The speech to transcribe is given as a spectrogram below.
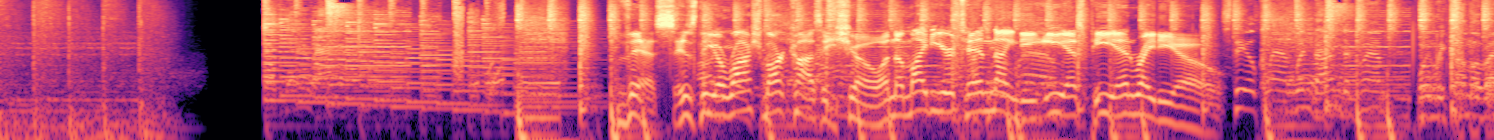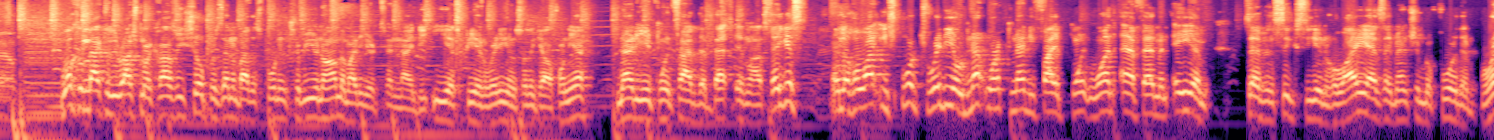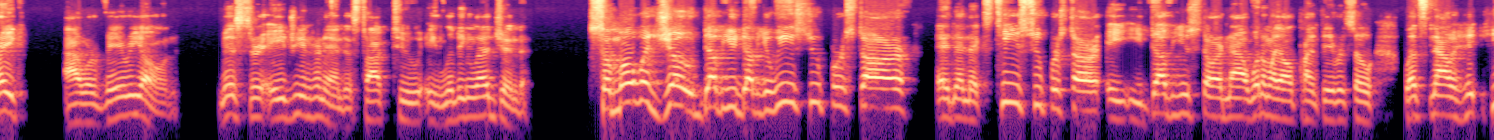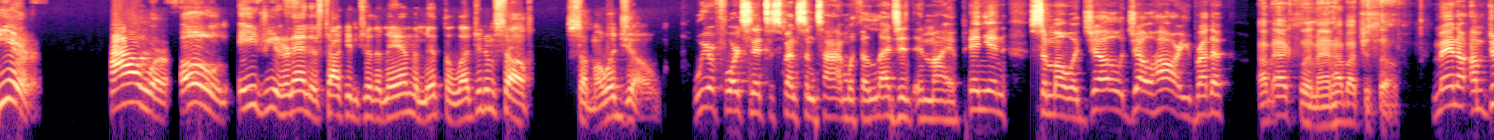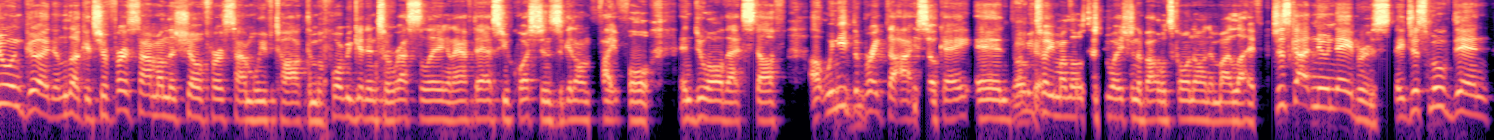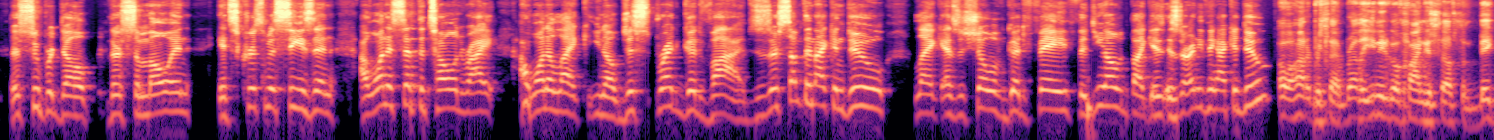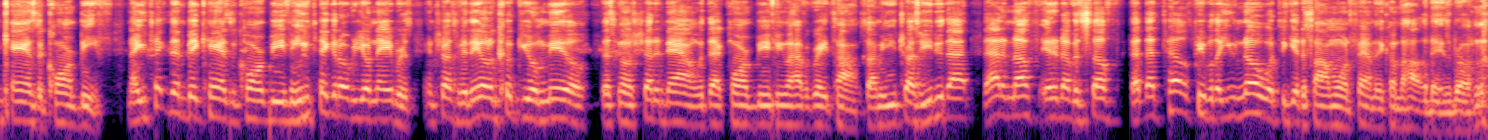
This is the Arash Markazi Show on the Mightier 1090 ESPN Radio. Welcome back to the Arash Markazi Show, presented by the Sporting Tribune on the Mightier 1090 ESPN Radio in Southern California, 98.5 The Bet in Las Vegas, and the Hawaii Sports Radio Network, 95.1 FM and AM 760 in Hawaii. As I mentioned before the break, our very own Mr. Adrian Hernandez talked to a living legend, Samoa Joe, WWE superstar, and NXT superstar, AEW star now, one of my all time favorites. So let's now hit, hear our own Adrian Hernandez talking to the man, the myth, the legend himself, Samoa Joe. We are fortunate to spend some time with a legend, in my opinion, Samoa Joe. Joe, how are you, brother? I'm excellent, man. How about yourself? Man, I'm doing good. And look, it's your first time on the show, first time we've talked. And before we get into wrestling, and I have to ask you questions to get on Fightful and do all that stuff, uh, we need to break the ice, okay? And let me tell you my little situation about what's going on in my life. Just got new neighbors. They just moved in. They're super dope. They're Samoan. It's Christmas season. I want to set the tone right. I want to like, you know, just spread good vibes. Is there something I can do like as a show of good faith? That you know, like is, is there anything I could do? Oh, 100%. Brother, you need to go find yourself some big cans of corned beef. Now, you take them big cans of corned beef and you take it over to your neighbors. And trust me, they're going to cook you a meal that's going to shut it down with that corned beef and you're going to have a great time. So, I mean, you trust me, you do that, that enough in and of itself, that, that tells people that you know what to get a Samoan family come the holidays, bro.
